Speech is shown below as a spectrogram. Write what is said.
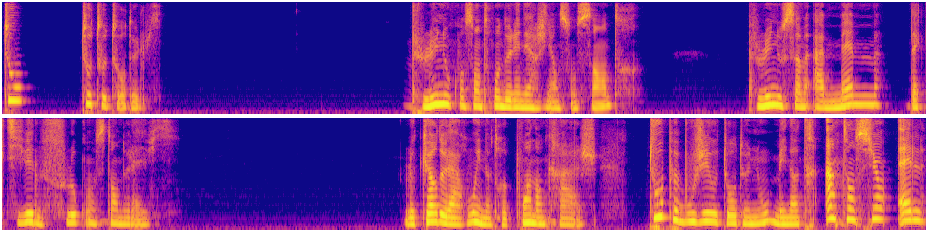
tout, tout autour de lui. Plus nous concentrons de l'énergie en son centre, plus nous sommes à même d'activer le flot constant de la vie. Le cœur de la roue est notre point d'ancrage. Tout peut bouger autour de nous, mais notre intention, elle,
